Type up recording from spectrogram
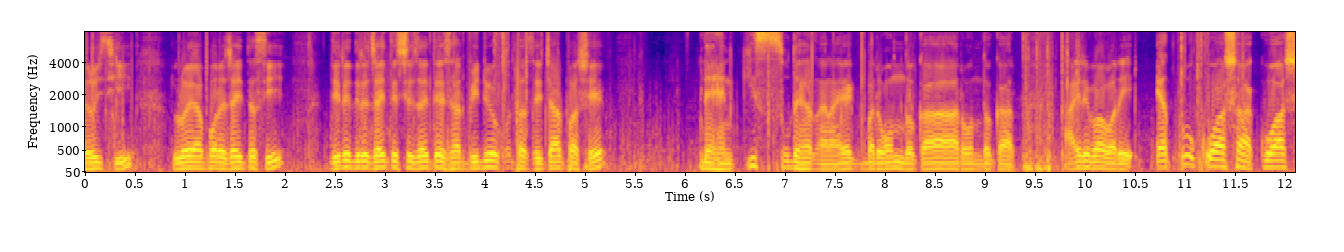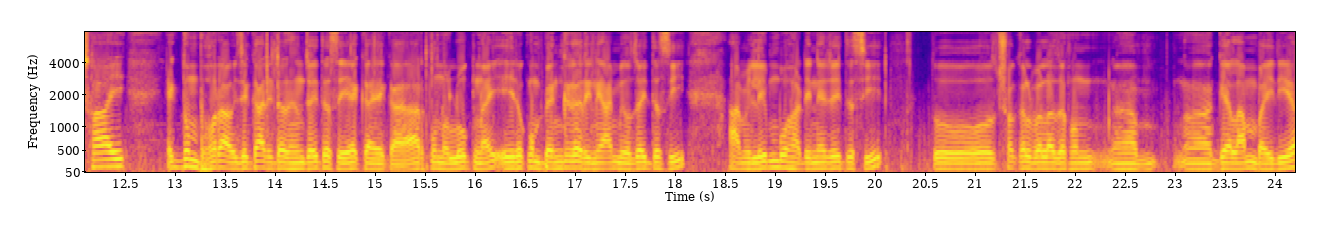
লইছি, লইয়া পরে যাইতাছি, ধীরে ধীরে যাইতেছে যাইতেছে, আর ভিডিও করতেছি চারপাশে। দেখেন কিচ্ছু দেখা যায় না, একবারে অন্ধকার অন্ধকার। আইরে বাবারে, এত কুয়াশা, কুয়াশায় একদম ভরা, ওই যে গাড়িটা যখন যাইতেছে একা একা, আর কোনো লোক নাই, এইরকম ব্যাঙ্কা গাড়ি নিয়ে আমিও যাইতেছি, আমি লিম্বু হাটে নিয়ে যাইতেছি। তো সকালবেলা যখন গেলাম বাইরিয়া,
